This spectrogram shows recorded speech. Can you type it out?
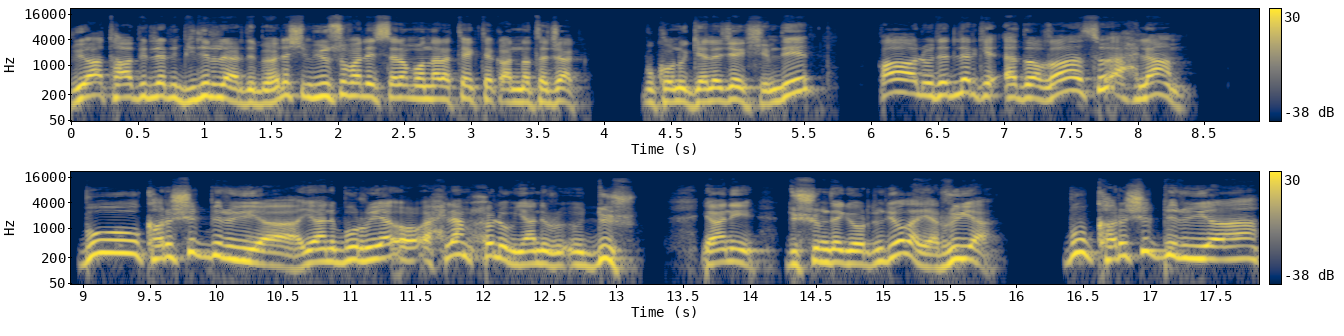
Rüya tabirlerini bilirlerdi böyle. Şimdi Yusuf Aleyhisselam onlara tek tek anlatacak. Bu konu gelecek şimdi. Kalu dediler ki edgâsu ahlam. Bu karışık bir rüya. Yani bu rüya o ahlam hulum yani düş. Yani düşümde gördüm diyorlar ya rüya. Bu karışık bir rüya.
